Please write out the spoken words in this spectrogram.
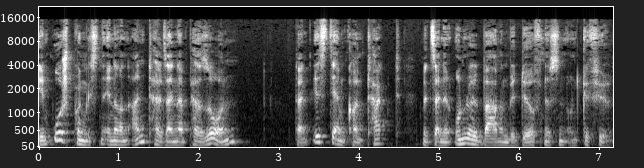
dem ursprünglichsten inneren Anteil seiner Person, dann ist er im Kontakt mit seinen unmittelbaren Bedürfnissen und Gefühlen.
